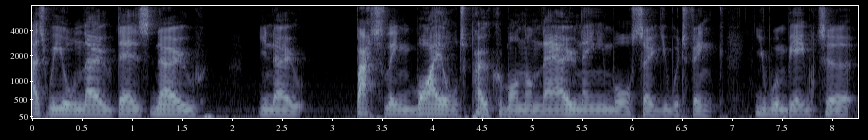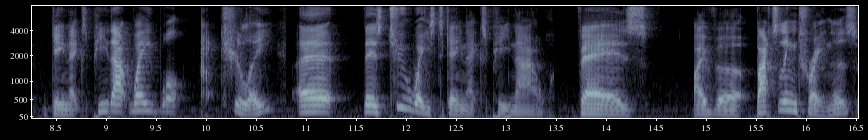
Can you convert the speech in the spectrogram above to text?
as we all know, there's no, you know, battling wild Pokemon on their own anymore, so you would think you wouldn't be able to gain XP that way. Well, actually, uh, there's two ways to gain XP now. There's either battling trainers,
